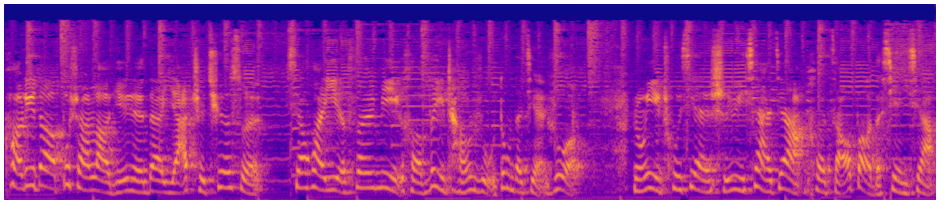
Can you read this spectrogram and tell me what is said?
考虑到不少老年人的牙齿缺损、消化液分泌和胃肠蠕动的减弱，容易出现食欲下降和早饱的现象，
